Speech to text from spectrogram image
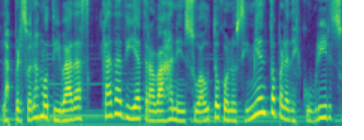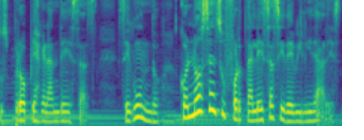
Las personas motivadas cada día trabajan en su autoconocimiento para descubrir sus propias grandezas. Segundo, conocen sus fortalezas y debilidades.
